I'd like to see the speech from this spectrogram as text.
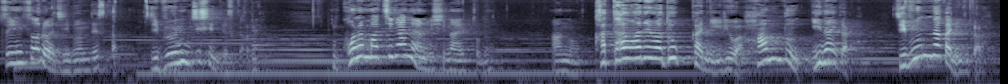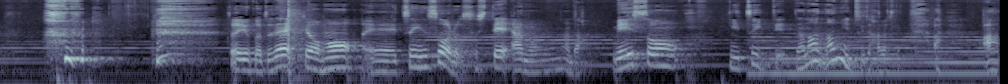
ツインソウルは自分ですから。自分自身ですからね。これ間違いないようにしないとね。あの片割れはどっかにいるは半分いないから。自分の中にいるから。ということで今日も、えー、ツインソウル。そしてあのなんだ瞑想についてだな。何について話したああ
